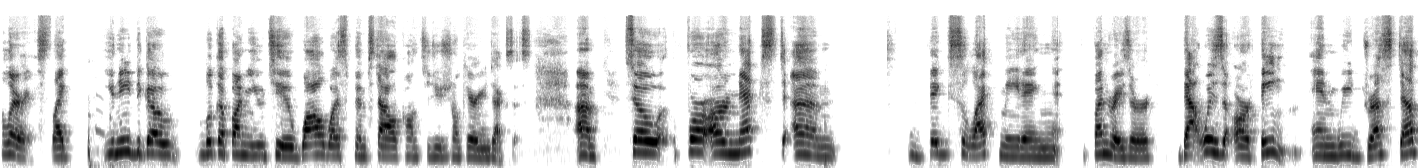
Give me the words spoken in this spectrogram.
Hilarious. Like, you need to go look up on YouTube Wild West pimp style constitutional carry in Texas. Um, so, for our next um, big select meeting fundraiser, that was our theme. And we dressed up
